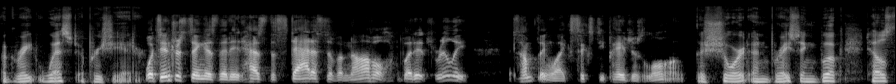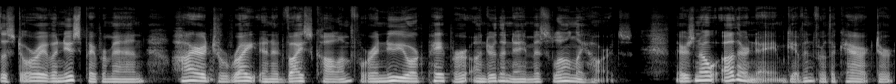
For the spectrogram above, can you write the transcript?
a great West appreciator. What's interesting is that it has the status of a novel, but it's really something like 60 pages long. The short and bracing book tells the story of a newspaperman hired to write an advice column for a New York paper under the name Miss Lonely Hearts. There's no other name given for the character,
